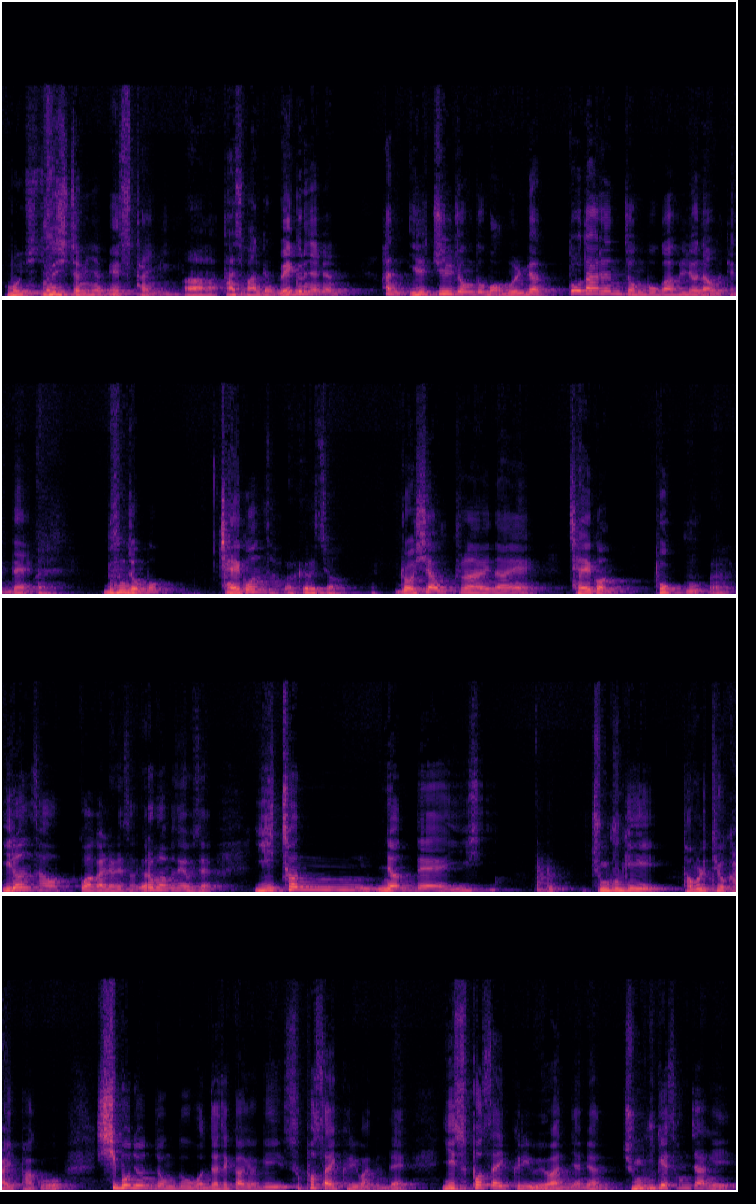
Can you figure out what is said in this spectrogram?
뭔 시점? 무슨 시점이냐? 매수 타이밍이에요. 아 다시 반등. 왜 그러냐면 한 일주일 정도 머물면 또 다른 정보가 흘러나올 텐데 네. 무슨 정보? 재건 사업. 어, 그렇죠. 러시아 우크라이나의 재건 복구 네. 이런 사업과 관련해서 여러분 한번 생각해 보세요. 2000년대 이, 중국이 WTO 가입하고 15년 정도 원자재 가격이 슈퍼 사이클이 왔는데 이 슈퍼 사이클이 왜 왔냐면 중국의 성장에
